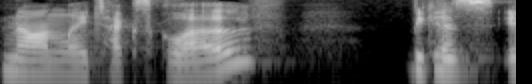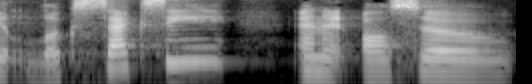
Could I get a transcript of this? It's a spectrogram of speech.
non-latex glove because it looks sexy and it also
